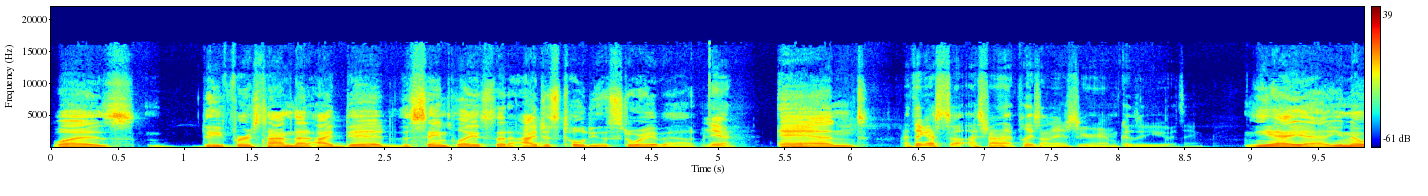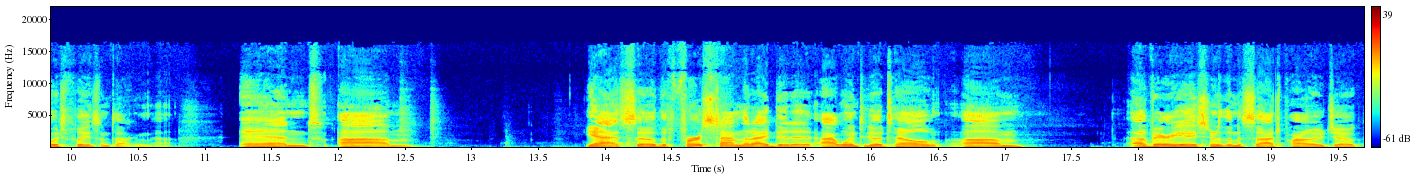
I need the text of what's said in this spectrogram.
was the first time that I did the same place that I just told you the story about. yeah. And I think I saw I found that place on Instagram because of you, I think. yeah, yeah, you know which place I'm talking about. And um yeah, so the first time that I did it, I went to go tell um a variation of the massage parlor joke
